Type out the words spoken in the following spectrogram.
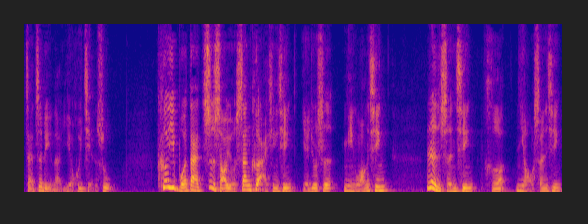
在这里呢，也会减速。柯伊伯带至少有三颗矮行星，也就是冥王星、妊神星和鸟神星。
